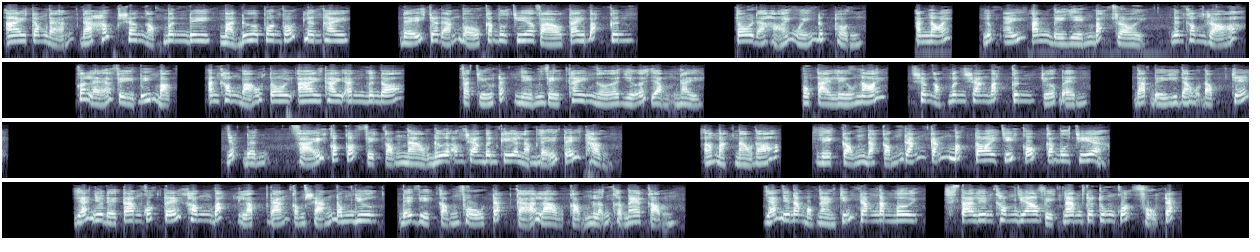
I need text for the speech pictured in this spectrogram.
Ai trong đảng đã hất Sơn Ngọc Minh đi mà đưa Pol Pot lên thay, để cho đảng bộ Campuchia vào tay Bắc Kinh? Tôi đã hỏi Nguyễn Đức Thuận. Anh nói, lúc ấy anh bị diệm bắt rồi, nên không rõ. Có lẽ vì bí mật, anh không bảo tôi ai thay anh bên đó, và chịu trách nhiệm việc thay ngựa giữa dòng này. Một tài liệu nói, Sơn Ngọc Minh sang Bắc Kinh chữa bệnh, đã bị đầu độc chết. Nhất định phải có cấp Việt Cộng nào đưa ông sang bên kia làm lễ tế thần. Ở mặt nào đó, Việt Cộng đã cổng rắn cắn mất toi chí cốt Campuchia. Giá như đệ tam quốc tế không bắt lập đảng Cộng sản Đông Dương để Việt Cộng phụ trách cả Lào Cộng lẫn Khmer Cộng. Giá như năm 1950, Stalin không giao Việt Nam cho Trung Quốc phụ trách.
